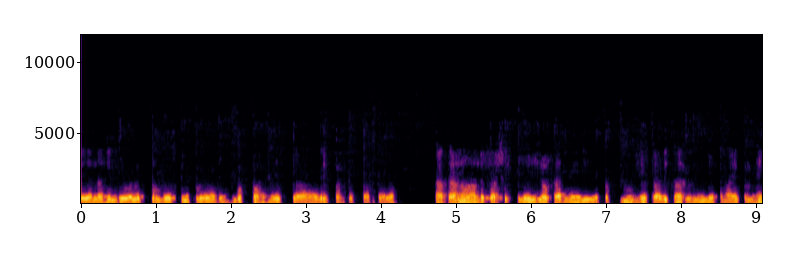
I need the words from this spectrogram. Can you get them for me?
ఏదైనా హిందూ వాళ్ళకి సంభవించినప్పుడు అది గొప్ప న్యూస్గా అది పంపిస్తారు కదా సాతాను అంధకార శక్తులు ఈ లోకాన్ని ఈ యొక్క ఈ యొక్క అధికారులని ఈ యొక్క నాయకుల్ని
